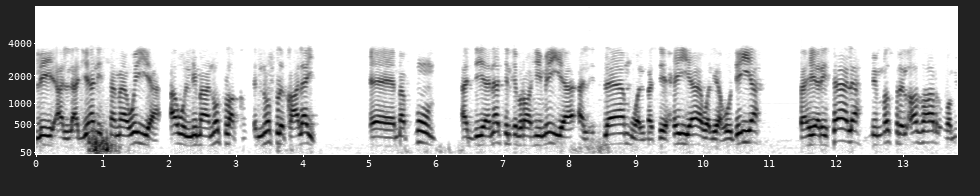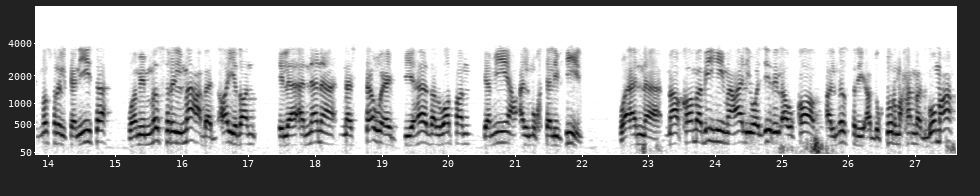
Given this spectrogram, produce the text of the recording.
للأديان السماوية أو لما نطلق نطلق عليه مفهوم الديانات الإبراهيمية الإسلام والمسيحية واليهودية. فهي رسالة من مصر الأزهر ومن مصر الكنيسة ومن مصر المعبد أيضا إلى أننا نستوعب في هذا الوطن جميع المختلفين. وأن ما قام به معالي وزير الأوقاف المصري الدكتور محمد جمعة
